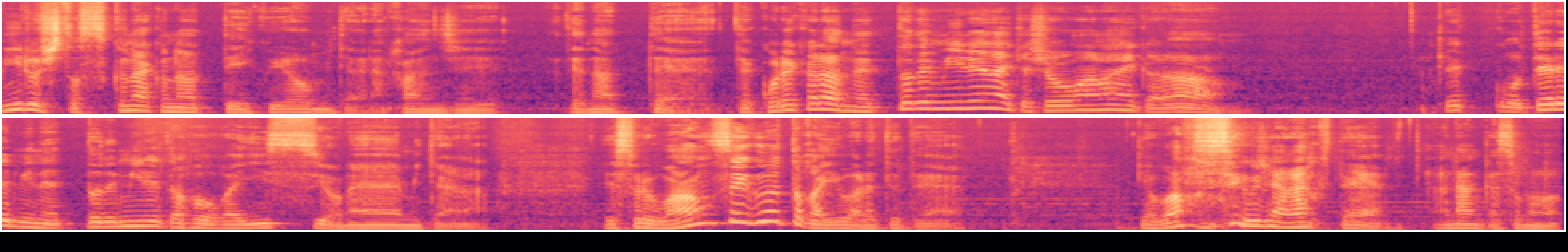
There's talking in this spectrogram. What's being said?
見る人少なくなっていくよみたいな感じでなってでこれからネットで見れないとしょうがないから結構テレビネットで見れた方がいいっすよねみたいな。でそれワンセグとか言われてていやワンセグじゃなくてなんかその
